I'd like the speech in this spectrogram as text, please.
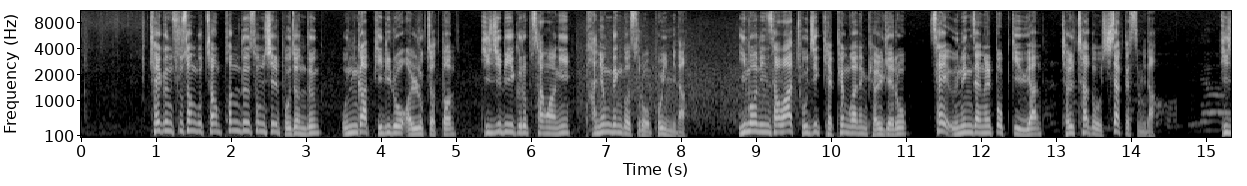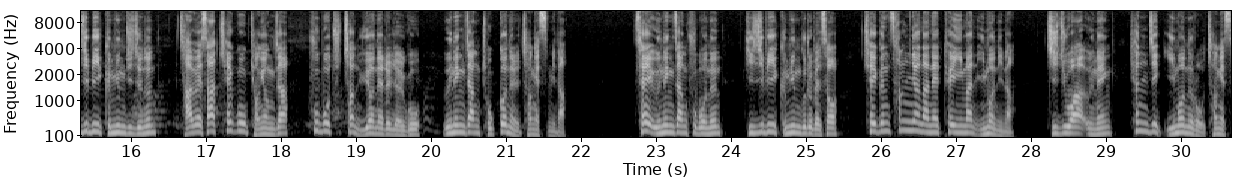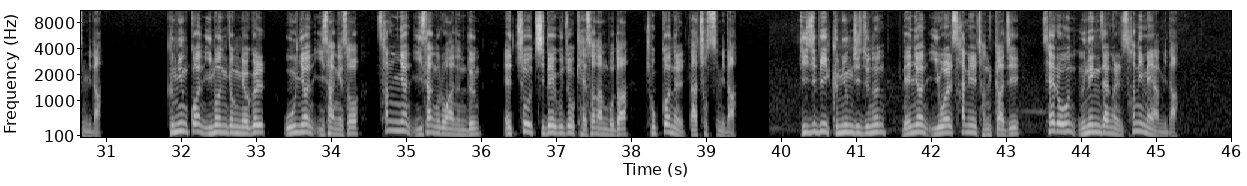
최근 수성구청 펀드 손실 보전 등 온갖 비리로 얼룩졌던 DGB 그룹 상황이 반영된 것으로 보입니다. 임원 인사와 조직 개편과는 별개로 새 은행장을 뽑기 위한 절차도 시작됐습니다. DGB 금융지주는 자회사 최고 경영자 후보 추천위원회를 열고 은행장 조건을 정했습니다. 새 은행장 후보는 DGB 금융그룹에서 최근 3년 안에 퇴임한 임원이나 지주와 은행 현직 임원으로 정했습니다. 금융권 임원 경력을 5년 이상에서 3년 이상으로 하는 등 애초 지배구조 개선안보다 조건을 낮췄습니다. DGB 금융지주는 내년 2월 3일 전까지 새로운 은행장을 선임해야 합니다.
